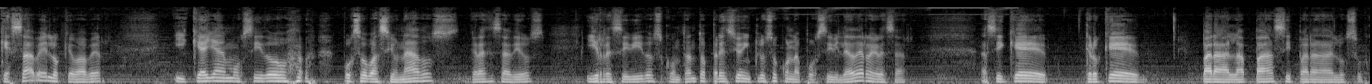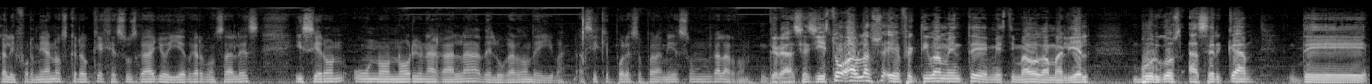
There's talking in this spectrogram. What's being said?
que sabe lo que va a ver y que hayamos sido pues ovacionados, gracias a Dios, y recibidos con tanto aprecio, incluso con la posibilidad de regresar. Así que creo que para La Paz y para los subcalifornianos, creo que Jesús Gallo y Edgar González hicieron un honor y una gala del lugar donde iban. Así que por eso para mí es un galardón. Gracias. Y esto hablas efectivamente, mi estimado Gamaliel Burgos, acerca de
